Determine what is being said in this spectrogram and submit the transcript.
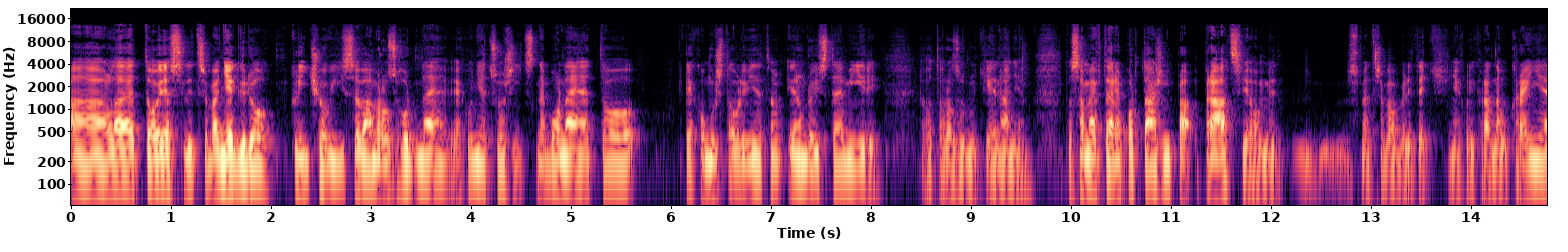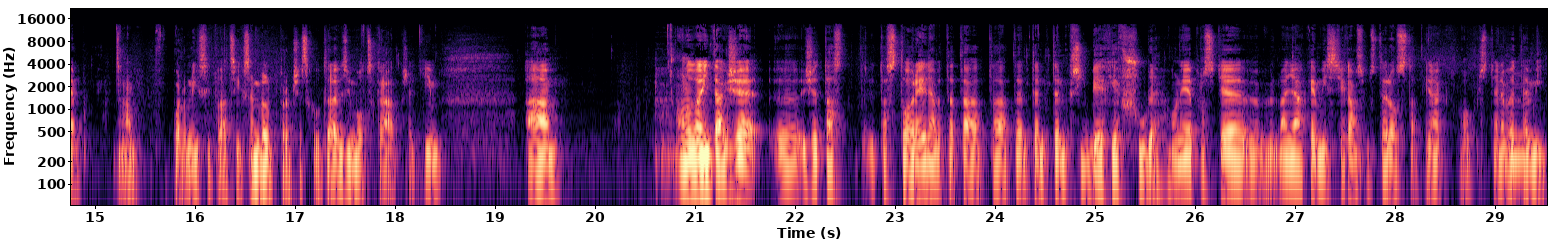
ale to, jestli třeba někdo klíčový se vám rozhodne jako něco říct nebo ne, to jako může to ovlivnit jenom do jisté míry. Jo, to rozhodnutí je na něm. To samé v té reportážní práci. Jo. My jsme třeba byli teď několikrát na Ukrajině a v podobných situacích jsem byl pro českou televizi moc krát předtím. A ono to není tak, že, že ta, ta story nebo ta, ta, ta, ten, ten, ten příběh je všude. On je prostě na nějakém místě, kam se musíte dostat, jinak ho prostě nebudete hmm.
